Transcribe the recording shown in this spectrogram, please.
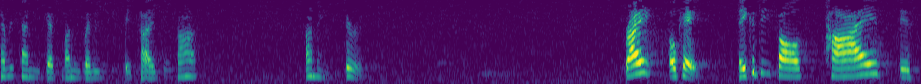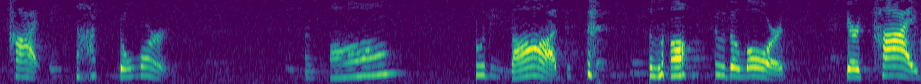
every time you get money, whether you pay tithes or not, I mean, seriously. Right? Okay. Make a default. Tithe is tithe. It's not yours belong to the Lord. belongs to the Lord. Your tithe,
